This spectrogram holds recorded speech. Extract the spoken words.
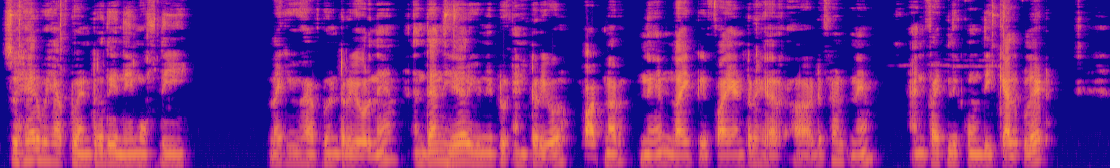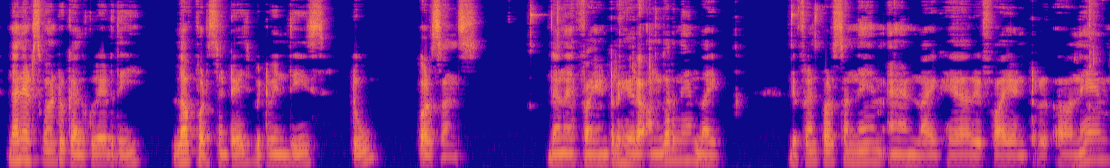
So here we have to enter the name of the, like you have to enter your name and then here you need to enter your partner name. Like if I enter here a different name and if I click on the calculate, then it's going to calculate the love percentage between these two persons. Then if i enter here another name like different person name and like here if i enter a name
